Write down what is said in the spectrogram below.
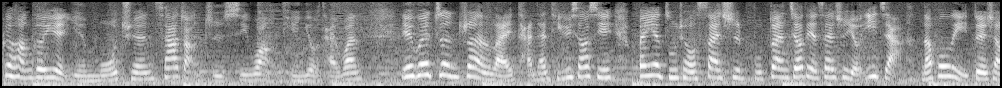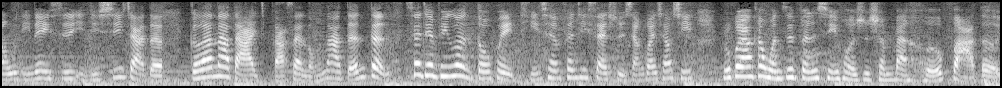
各行各业也摩拳擦掌，只希望天佑台湾。言归正传，来谈谈体育消息。夜足球赛事不断，焦点赛事有意甲，拿破里对上乌迪内斯，以及西甲的格拉纳达以及巴塞隆纳等等。赛前评论都会提前分析赛事相关消息。如果要看文字分析或者是申办合法的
